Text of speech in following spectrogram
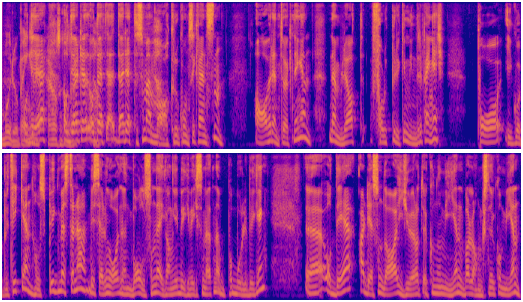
moropenger, Og det, er det som og det, er, det, og det. det, det er dette som er makrokonsekvensen av renteøkningen, nemlig at folk bruker mindre penger. På, I går butikken, hos byggmesterne. Vi ser nå en voldsom nedgang i byggevirksomhetene på boligbygging. Eh, Og det er det som da gjør at økonomien, balansen i økonomien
